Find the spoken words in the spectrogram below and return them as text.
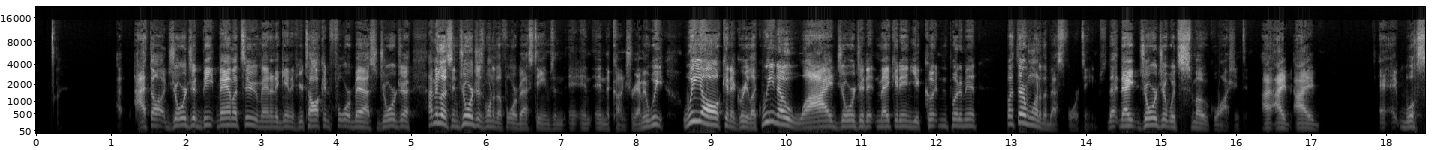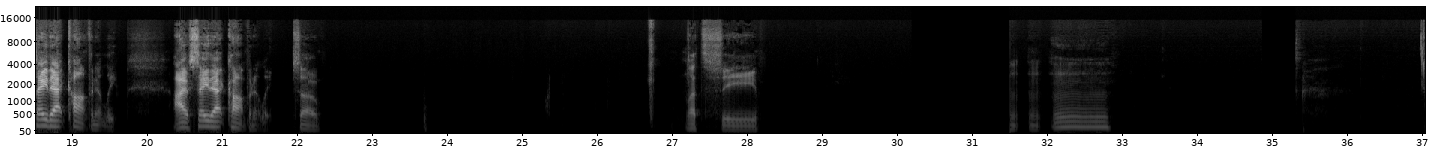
I, thought Georgia'd beat Bama too, man. And again, if you're talking four best, Georgia, I mean, listen, Georgia's one of the four best teams in, in in the country. I mean, we we all can agree. Like we know why Georgia didn't make it in. You couldn't put them in, but they're one of the best four teams. That they, they Georgia would smoke Washington. I I, I I eh, eh, will say that confidently. I say that confidently. So let's see. A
